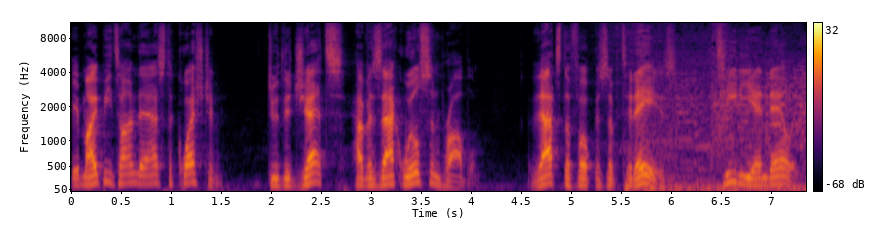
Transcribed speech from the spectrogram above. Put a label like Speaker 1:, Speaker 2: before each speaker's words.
Speaker 1: it might be time to ask the question Do the Jets have a Zach Wilson problem? That's the focus of today's TDN Daily.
